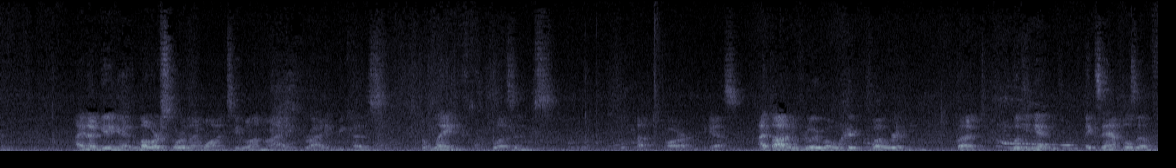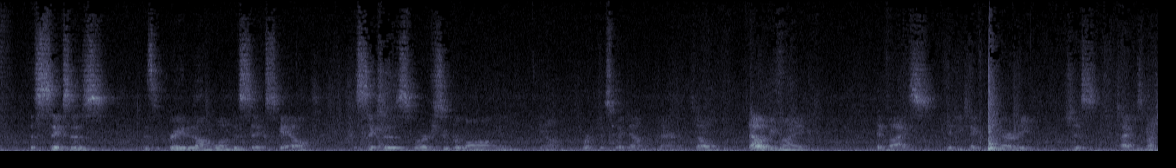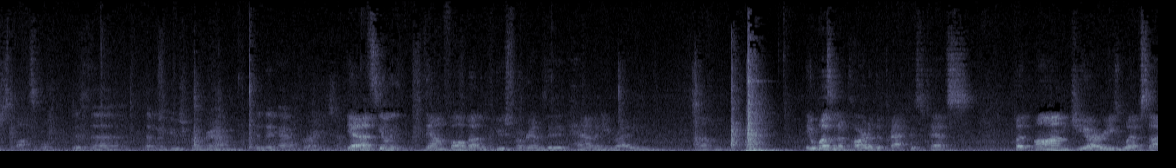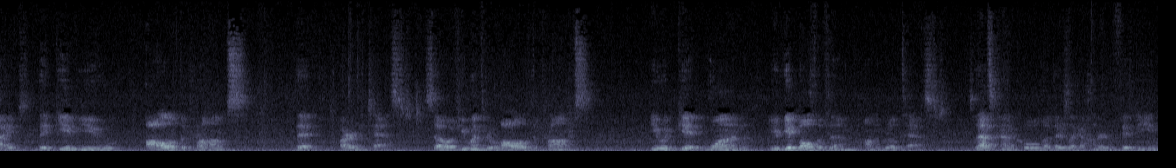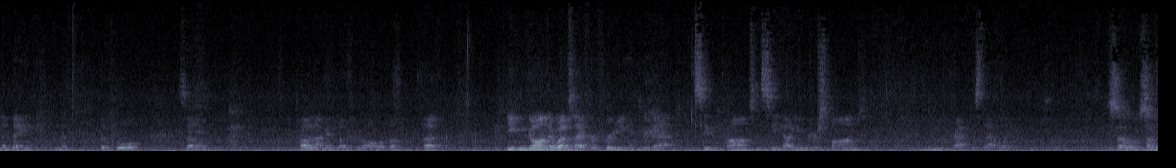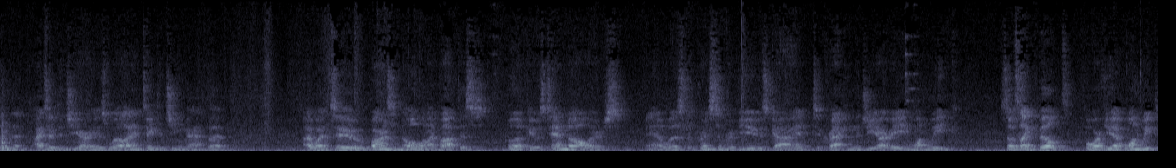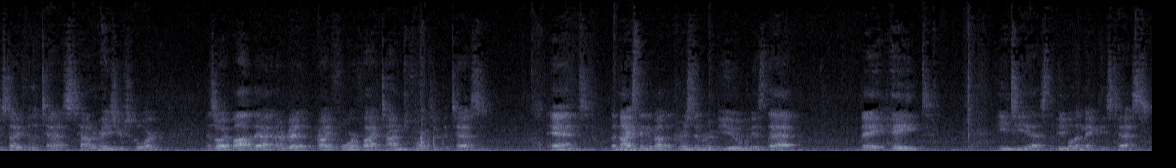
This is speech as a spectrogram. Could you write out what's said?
I ended up getting a lower score than I wanted to on my writing because the length wasn't up to par, I guess. I thought it was really well, well written, but looking at examples of the sixes is graded on a one to six scale. The sixes were super long and you know worked its way down from there. So that would be my advice if you take the GRE. Just type as much as possible. Did the that Magoosh program did they have writing stuff? Yeah, that's the only downfall about the Magoosh program is they didn't have any writing. Um, it wasn't a part of the practice tests. But on GRE's website, they give you all of the prompts that are in the test. So if you went through all of the prompts, you would get one, you'd get both of them on the real test. So that's kind of cool, but there's like 150 in the bank, in the, the pool. So probably not going to go through all of them. But you can go on their website for free and do that. And see the prompts and see how you would respond. And you can practice that way. So something that I took the GRE as well. I didn't take the GMAT, but I went to Barnes and Noble and I bought this book. It was ten dollars, and it was the Princeton Reviews Guide to Cracking the GRE in One Week. So it's like built for if you have one week to study for the test, how to raise your score. And so I bought that and I read it probably four or five times before I took the test. And the nice thing about the Princeton Review is that they hate ETS, the people that make these tests.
